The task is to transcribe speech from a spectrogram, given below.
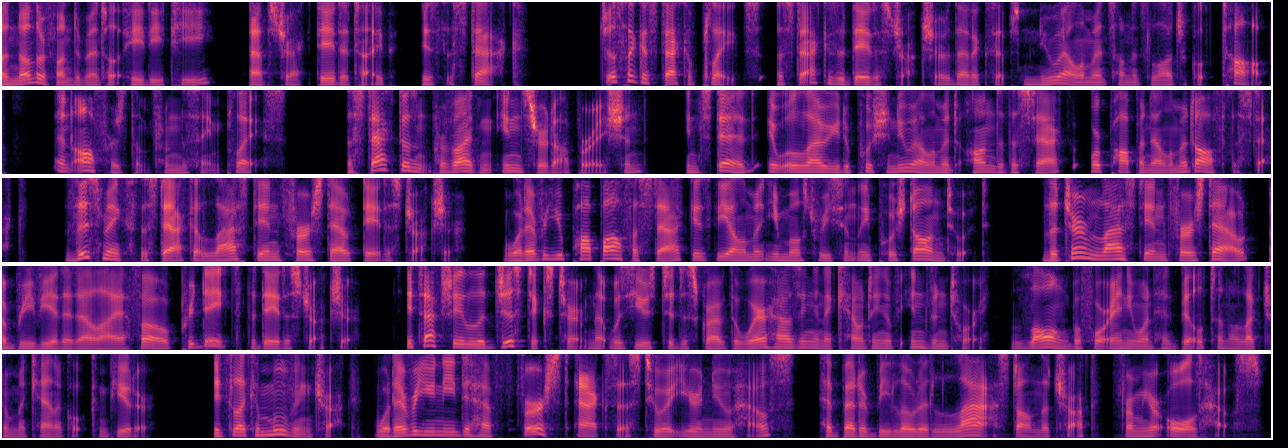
Another fundamental ADT, abstract data type, is the stack. Just like a stack of plates, a stack is a data structure that accepts new elements on its logical top and offers them from the same place. A stack doesn't provide an insert operation. Instead, it will allow you to push a new element onto the stack or pop an element off the stack. This makes the stack a last in, first out data structure. Whatever you pop off a stack is the element you most recently pushed onto it. The term last in, first out, abbreviated LIFO, predates the data structure. It's actually a logistics term that was used to describe the warehousing and accounting of inventory, long before anyone had built an electromechanical computer. It's like a moving truck. Whatever you need to have first access to at your new house had better be loaded last on the truck from your old house.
